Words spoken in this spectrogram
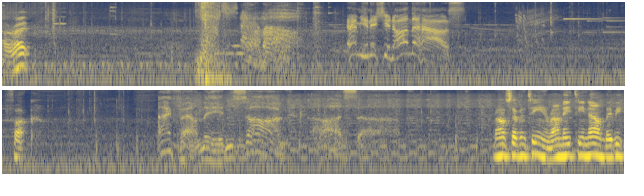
Alright. Ammunition on the house! Fuck. I found the hidden song. Awesome. Round 17, round 18 now, baby.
